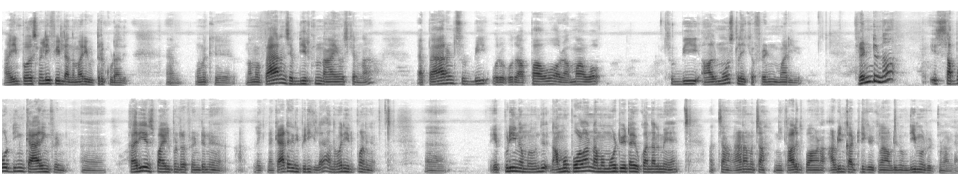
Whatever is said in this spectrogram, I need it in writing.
I personally feel அந்த மாதிரி விட்டுறக்கூடாது. Um, உனக்கு நம்ம பேரண்ட்ஸ் எப்படி இருக்குன்னு நான் யோசிக்கிறேன்னா பேரண்ட்ஸ் சுட் பி ஒரு ஒரு அப்பாவோ ஒரு அம்மாவோ should be almost like a friend மாதிரி. ஃப்ரெண்டுனா is supporting caring friend career spoil பண்ணுற ஃப்ரெண்டுன்னு லைக் நான் கேட்டகரி பிரிக்கல அந்த மாதிரி இருப்பானுங்க. Uh, எப்படி நம்ம வந்து நம்ம போகலாம் நம்ம மோட்டிவேட்டாகி உட்காந்தாலுமே மச்சான் வேணாம் மச்சான் நீ காலேஜ் போக வேணாம் அப்படின்னு கட்டிடிக்க வைக்கலாம் அப்படின்னு டிமோட்டிவேட் பண்ணல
